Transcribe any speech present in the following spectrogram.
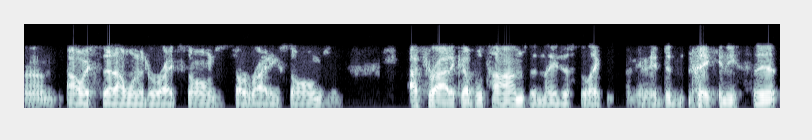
Um, I always said I wanted to write songs, start writing songs. And I tried a couple times and they just like I mean they didn't make any sense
